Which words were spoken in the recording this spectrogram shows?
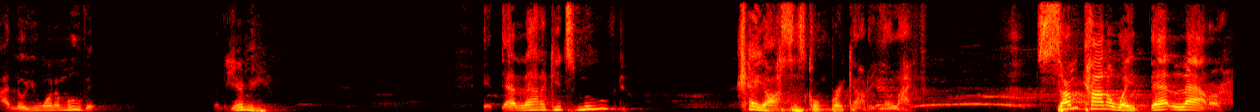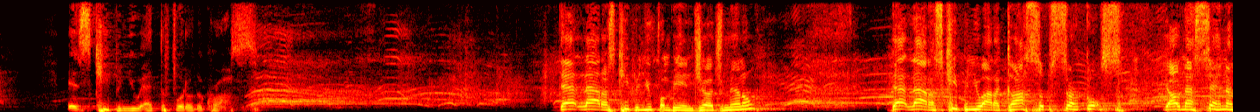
I know you want to move it, but hear me. If that ladder gets moved, chaos is going to break out in your life. Some kind of way, that ladder is keeping you at the foot of the cross. That ladder is keeping you from being judgmental. That ladder is keeping you out of gossip circles. Y'all not saying that.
